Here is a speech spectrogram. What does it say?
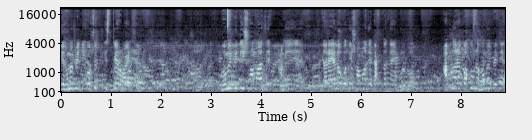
যে হোমিওপ্যাথিক ওষুধ স্টেরয়েড হোমিওপ্যাথি সমাজে, আমি যারা অ্যালোপ্যাথি সমাজে ডাক্তার আমি বলব আপনারা কখনো হোমিওপ্যাথিক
